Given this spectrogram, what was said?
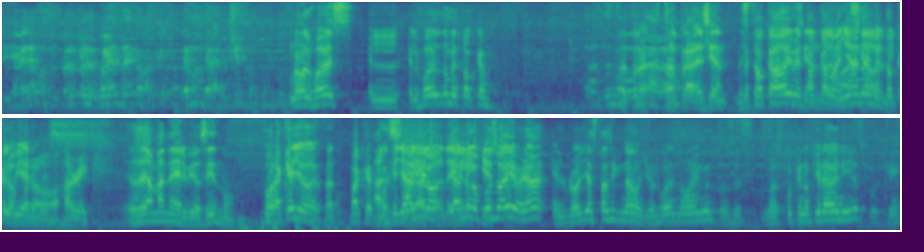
Sí, ya veremos. Espero que el jueves venga para que hablemos de la No, el jueves, el, el jueves no me toca. Está, está atravesando. Me toca hoy, me toca mañana y me toca el viernes. Eso se llama nerviosismo. Por aquello, porque ya alguien lo, ya lo puso ahí, ¿verdad? El rol ya está asignado. Yo el jueves no vengo, entonces no es porque no quiera venir, es porque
